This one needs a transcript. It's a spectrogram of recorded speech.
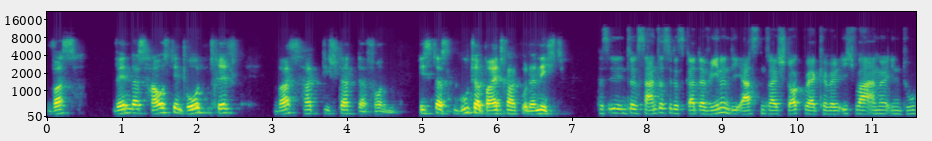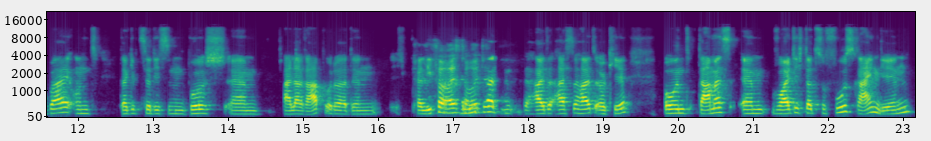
was, wenn das Haus den Boden trifft, was hat die Stadt davon? Ist das ein guter Beitrag oder nicht? Das ist interessant, dass Sie das gerade erwähnen, die ersten drei Stockwerke, weil ich war einmal in Dubai und da gibt es ja diesen Bursch ähm, Al Arab oder den Khalifa heißt er heute? Halt, heißt er halt, okay. Und damals ähm, wollte ich da zu Fuß reingehen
